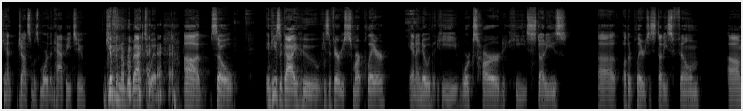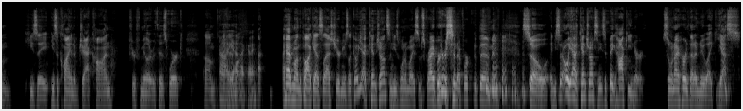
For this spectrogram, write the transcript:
Kent Johnson was more than happy to give the number back to him. Uh, so, and he's a guy who he's a very smart player, and I know that he works hard. He studies uh, other players. He studies film. Um, he's a he's a client of Jack Han. If you're familiar with his work, um, I had him yeah, on- that guy. I, I had him on the podcast last year, and he was like, "Oh yeah, Kent Johnson. He's one of my subscribers, and I've worked with him." And so, and he said, "Oh yeah, Kent Johnson. He's a big hockey nerd." So when I heard that, I knew like, yes,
